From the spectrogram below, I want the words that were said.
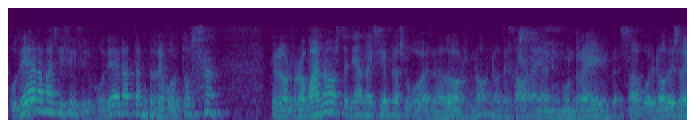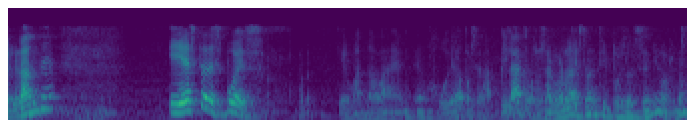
Judea era más difícil, Judea era tan revoltosa que los romanos tenían ahí siempre a su gobernador, ¿no? No dejaban ahí a ningún rey, salvo Herodes el Grande. Y este después, que mandaba en, en Judea, pues era Pilatos, ¿os acordáis? ¿no? En tiempos del Señor, ¿no?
